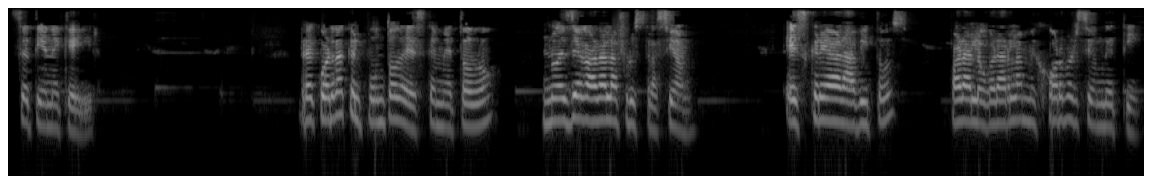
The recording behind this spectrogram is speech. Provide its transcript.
se tiene que ir. Recuerda que el punto de este método no es llegar a la frustración, es crear hábitos para lograr la mejor versión de ti.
